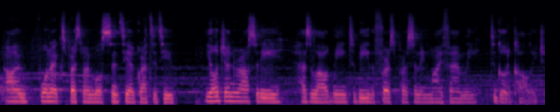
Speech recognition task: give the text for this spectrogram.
I want to express my most sincere gratitude. Your generosity has allowed me to be the first person in my family to go to college.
